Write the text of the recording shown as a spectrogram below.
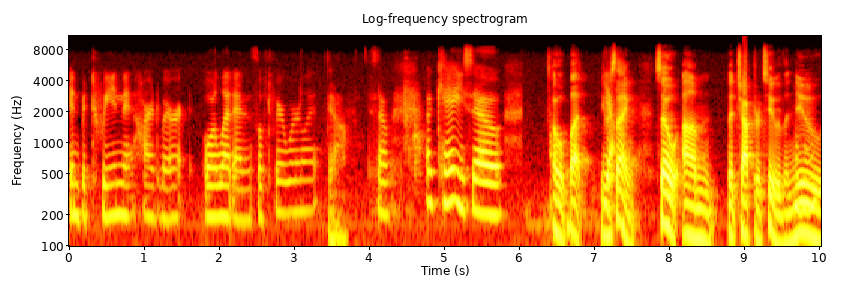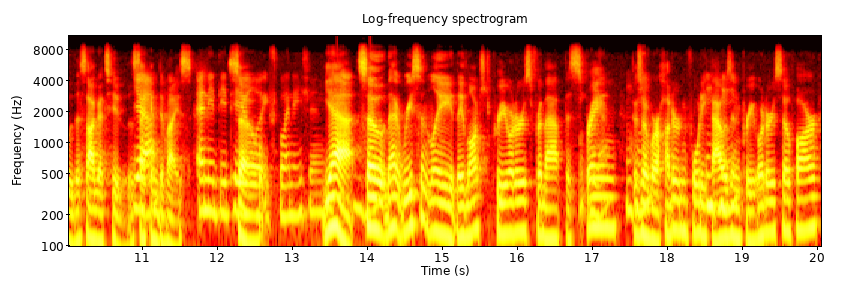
in between hardware wallet and software wallet. Yeah. So, okay, so Oh, but you Yeah. were saying so um, the chapter two, the new, the Saga two, the Yeah. second device. any detail So- explanation? Yeah, so that recently they launched pre-orders for that this spring. There's over 140,000 pre-orders so far.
